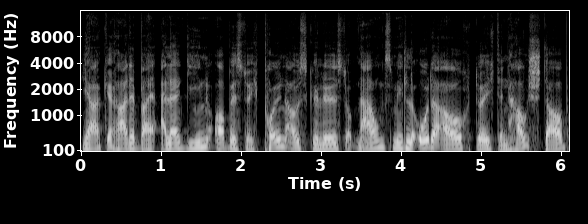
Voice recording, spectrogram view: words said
Ja, gerade bei Allergien, ob es durch Pollen ausgelöst, ob Nahrungsmittel oder auch durch den Hausstaub,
